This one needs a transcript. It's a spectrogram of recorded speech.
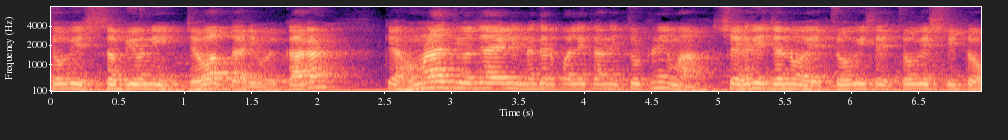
ચોવીસ સભ્યોની જવાબદારી હોય. કારણ કે હમણાં જ યોજાયેલી નગરપાલિકાની ચૂંટણીમાં શહેરીજનોએ ચોવીસે ચોવીસ સીટો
